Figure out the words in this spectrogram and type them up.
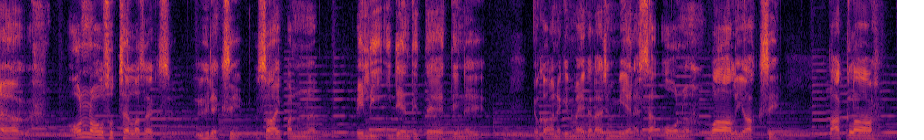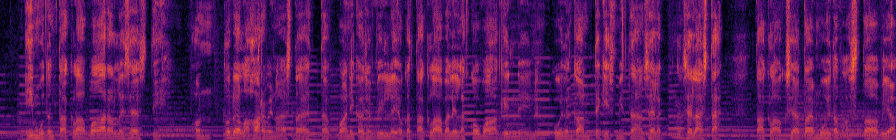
Öö, on noussut sellaiseksi yhdeksi Saipan peli-identiteetin, joka ainakin meikäläisen mielessä on vaaliaksi. Taklaa, ei muuten taklaa vaarallisesti, on todella harvinaista, että Vainikaisen Ville, joka taklaa välillä kovaakin, niin kuitenkaan tekisi mitään sel- selästä taklauksia tai muita vastaavia.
